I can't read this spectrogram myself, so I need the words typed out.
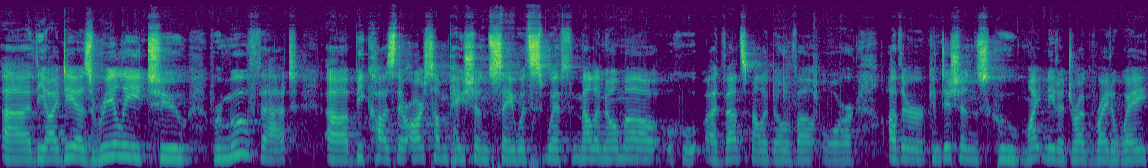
uh, the idea is really to remove that uh, because there are some patients, say with, with melanoma, who advanced melanoma or other conditions who might need a drug right away.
